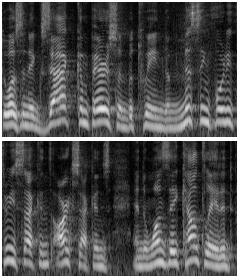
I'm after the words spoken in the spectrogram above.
there was an exact comparison between the missing 43 seconds, arc seconds, and the ones they calculated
